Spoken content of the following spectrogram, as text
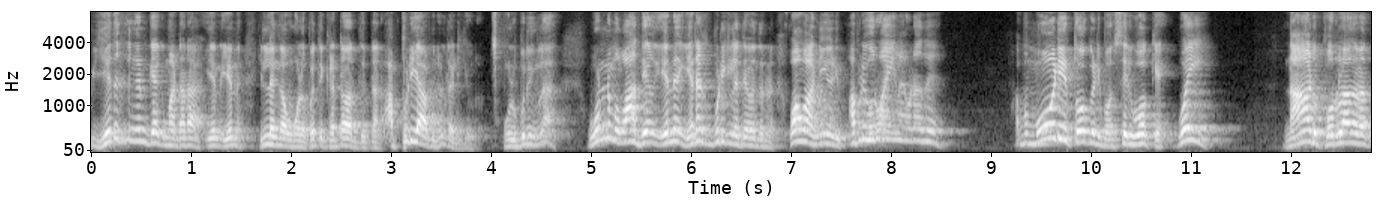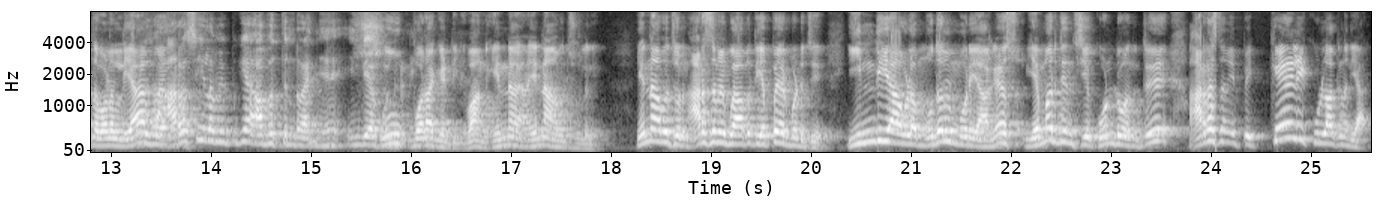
எதுக்குங்கன்னு கேட்க மாட்டாரா? என்ன என்ன இல்லைங்க உங்களை பற்றி கெட்ட வார்த்தை அப்படியா அப்படின்னு சொல்லிட்டு அடிக்க வரும் உங்களுக்கு புரியுங்களா? ஒன்றுமா வா தேவ என்ன எனக்கு பிடிக்கல தேவேந்திரன். வா வா நீ அடி. அப்படி வருவாங்களா வேணாது அப்போ மோடியை தோக்கடிப்போம். சரி ஓகே. ஒய் நாடு பொருளாதாரத்தில் வளரலையா? அரசியலமைப்புக்கே ஆபத்துன்றாங்க இந்தியா சூப்பரா கேட்டீங்க. வாங்க என்ன என்ன ஆபத்து சொல்லுங்க. என்ன ஆபத்து சொல்லுங்க? அரசமைப்பு ஆபத்து எப்போ ஏற்பட்டுச்சு? இந்தியாவில் முதல் முறையாக எமர்ஜென்சியை கொண்டு வந்துட்டு அரசமைப்பை கேலிக்குள்ளாக்குனது யார்?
